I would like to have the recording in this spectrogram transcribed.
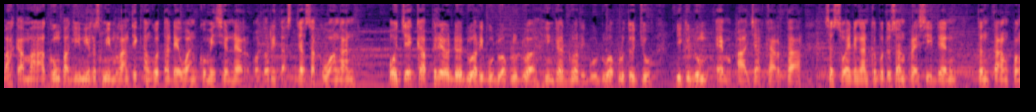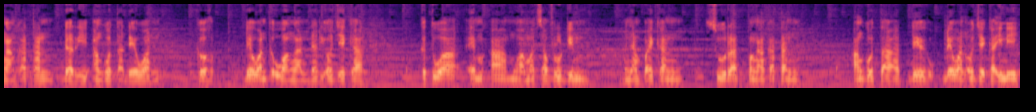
Mahkamah Agung pagi ini resmi melantik anggota Dewan Komisioner Otoritas Jasa Keuangan OJK periode 2022 hingga 2027 di Gedung MA Jakarta sesuai dengan keputusan Presiden tentang pengangkatan dari anggota Dewan ke Dewan Keuangan dari OJK. Ketua MA Muhammad Safrudin menyampaikan surat pengangkatan anggota De Dewan OJK ini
